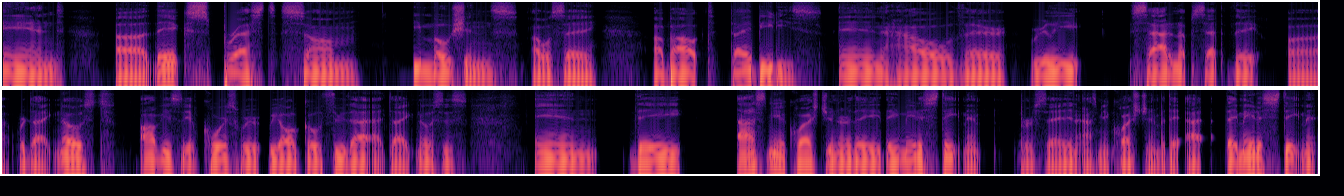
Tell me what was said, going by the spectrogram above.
and uh, they expressed some emotions, I will say, about diabetes and how they're really sad and upset that they uh, were diagnosed. Obviously, of course, we we all go through that at diagnosis, and they asked me a question or they they made a statement per se. They didn't ask me a question, but they they made a statement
